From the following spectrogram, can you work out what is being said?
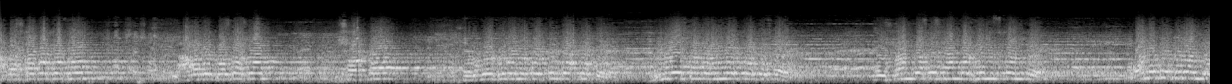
আমরা সর্বপ্রথম আমাদের প্রশাসন, সরকার এবং বিভিন্ন কর্তৃপক্ষকে বিনয়ের সঙ্গে অনুরোধ করতে চাই। এই সন্ত্রাসী সংগঠন ইস্কনকে অনতিবিলম্বে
